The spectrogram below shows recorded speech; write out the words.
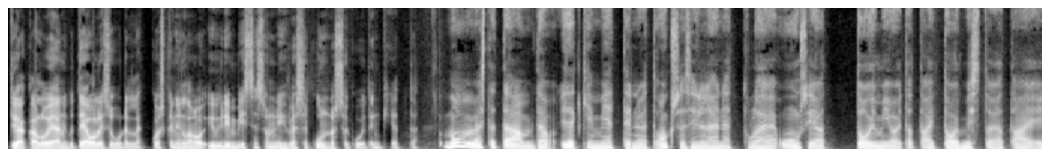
työkaluja niin kuin teollisuudelle, koska niillä on ydinbisnes on niin hyvässä kunnossa kuitenkin. Että. Mun mielestä tämä on, mitä itsekin miettinyt, että onko se silleen, että tulee uusia toimijoita tai toimistoja tai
